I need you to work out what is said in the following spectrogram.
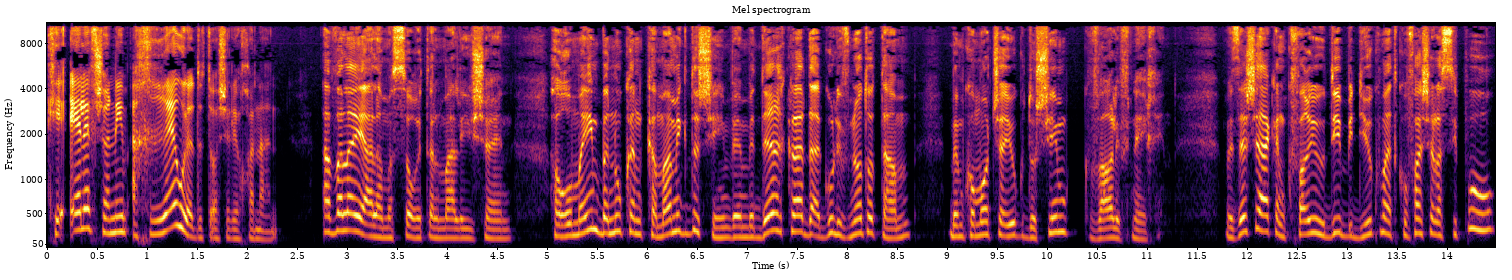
כאלף שנים אחרי הולדתו של יוחנן. אבל היה לה מסורת על מה להישען. הרומאים בנו כאן כמה מקדשים, והם בדרך כלל דאגו לבנות אותם במקומות שהיו קדושים כבר לפני כן. וזה שהיה כאן כפר יהודי בדיוק מהתקופה של הסיפור,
